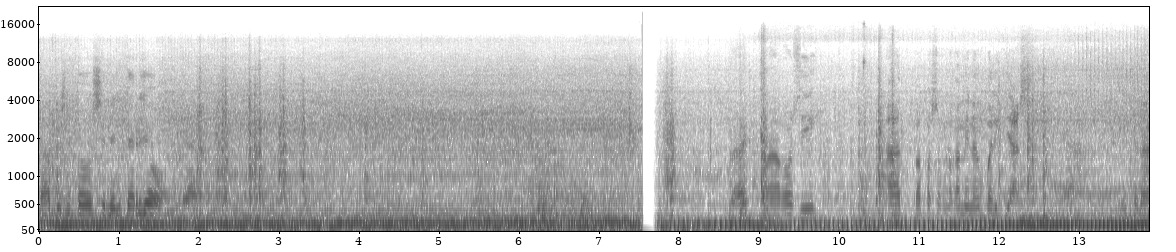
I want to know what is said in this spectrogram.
Tapos ito, sementeryo. Yan. Right, mga kosi. At papasok na kami ng Balikyas. Yan. Ito na.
